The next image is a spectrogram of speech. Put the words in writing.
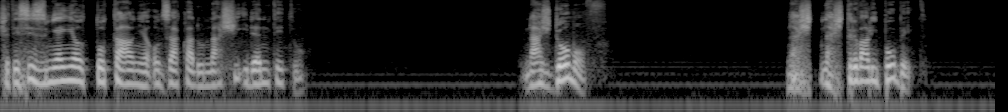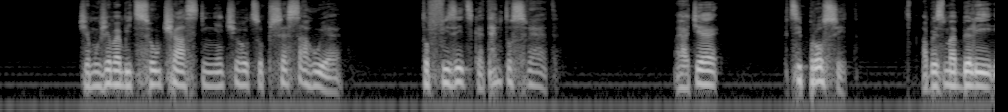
Že ty jsi změnil totálně od základu naší identitu. Náš domov. Náš, náš trvalý pobyt. Že můžeme být součástí něčeho, co přesahuje to fyzické, tento svět. A já tě chci prosit, aby jsme byli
